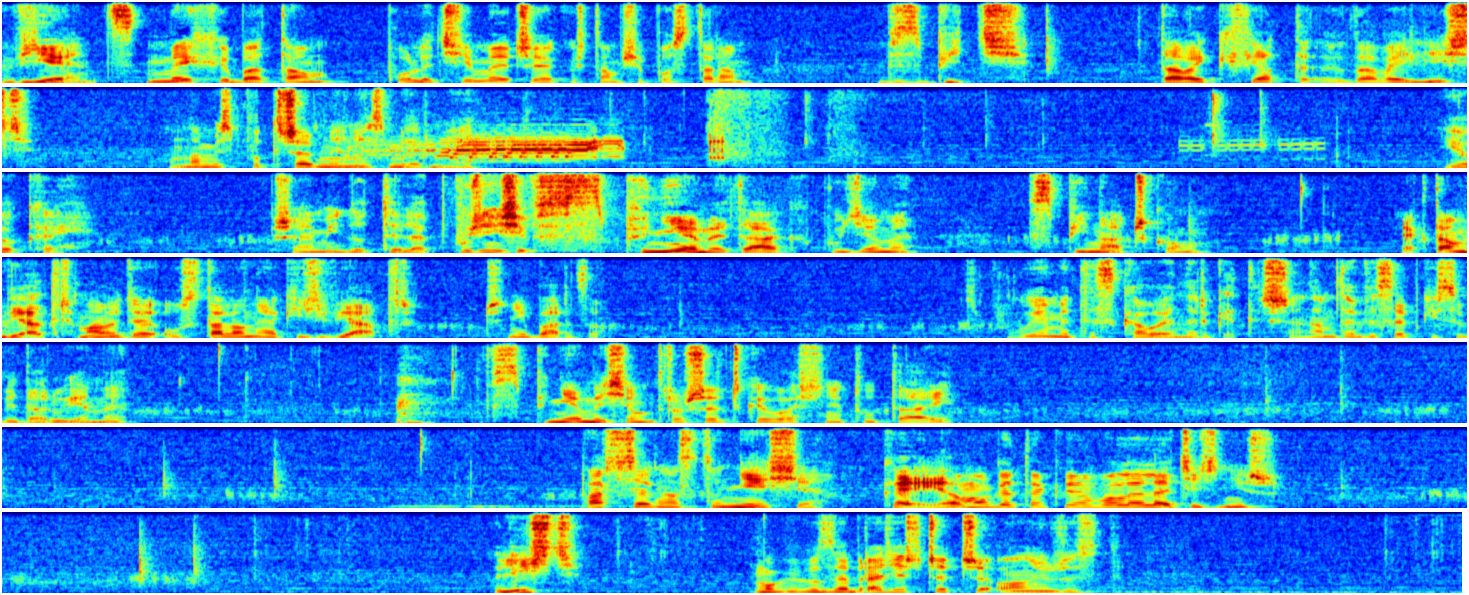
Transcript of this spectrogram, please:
Więc my chyba tam polecimy, czy jakoś tam się postaram wzbić. Dawaj kwiat, dawaj liść. On nam jest potrzebny niezmiernie. I okej. Przynajmniej do tyle. Później się wspniemy, tak? Pójdziemy spinaczką. Jak tam wiatr? Mamy tutaj ustalony jakiś wiatr? Czy nie bardzo? Spróbujemy te skały energetyczne. Nam te wysepki sobie darujemy. Wspniemy się troszeczkę właśnie tutaj. Patrzcie jak nas to niesie. Okej, ja mogę tak, ja wolę lecieć niż... Liść? Mogę go zebrać jeszcze, czy on już jest...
